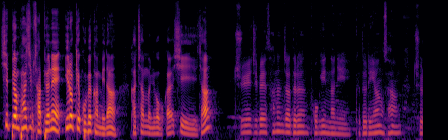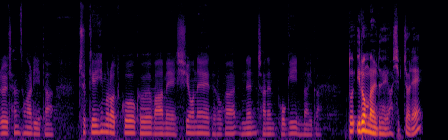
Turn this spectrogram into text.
시편 84편에 이렇게 고백합니다. 같이 한번 읽어 볼까요? 시작. 주의 집에 사는 자들은 복이 있나니 그들이 항상 주를 찬송하리이다. 주께 힘을 얻고 그 마음에 시온에 들어가 있는 자는 복이 있나이다. 또 이런 말도 해요. 10절에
